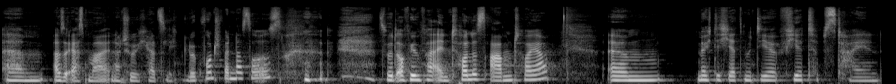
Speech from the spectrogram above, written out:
Ähm, also erstmal natürlich herzlichen Glückwunsch, wenn das so ist. es wird auf jeden Fall ein tolles Abenteuer. Ähm, möchte ich jetzt mit dir vier Tipps teilen,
